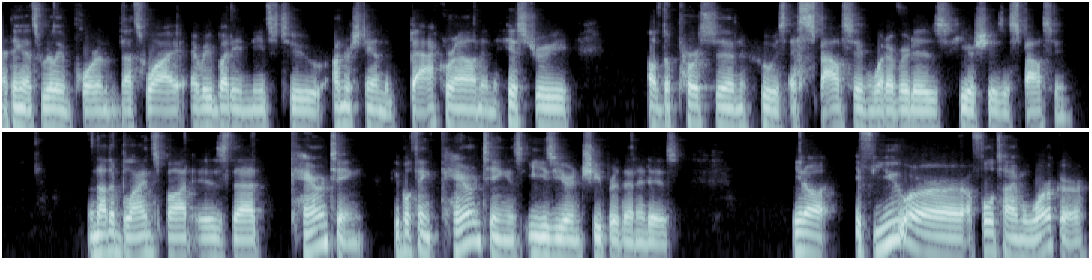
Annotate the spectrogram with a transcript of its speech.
I think that's really important. That's why everybody needs to understand the background and the history of the person who is espousing whatever it is he or she is espousing. Another blind spot is that parenting people think parenting is easier and cheaper than it is. You know, if you are a full-time worker,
